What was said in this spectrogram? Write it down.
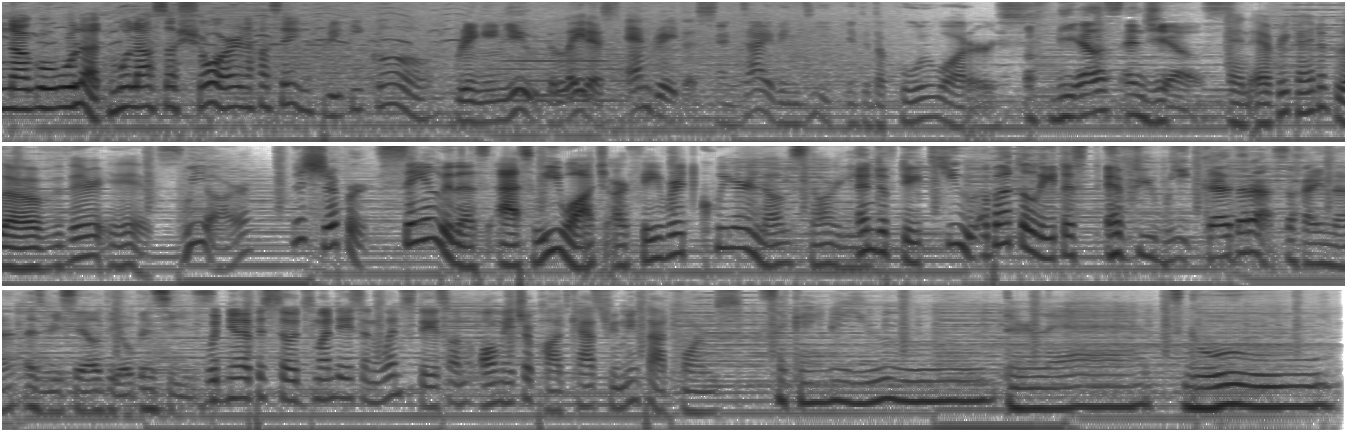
Naguulat mula sa shore na kasing pretty ko. bringing you the latest and greatest. and diving deep into the cool waters. of BLs and GLs. and every kind of love there is. We are the Shippers. Sail with us as we watch our favorite queer love story. And update you about the latest every week. Kaya tara, sakay na as we sail the open seas. With new episodes Mondays and Wednesdays on all major podcast streaming platforms. Sakay na you. Let's go.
